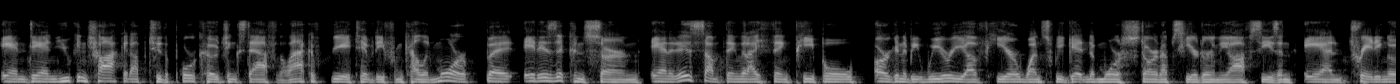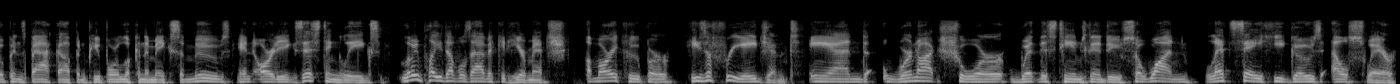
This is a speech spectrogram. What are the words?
And Dan, you can chalk it up to the poor coaching staff, and the lack of creativity from Kellen Moore, but it is a concern. And it is something that I think people are going to be weary of here once we get into more startups here during the offseason and trading opens back up and people are looking to make some moves in already existing leagues. Let me play devil's advocate here, Mitch. Amari Cooper, he's a free agent, and we're not sure what this team's going to do. So, one, let's say he goes elsewhere.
